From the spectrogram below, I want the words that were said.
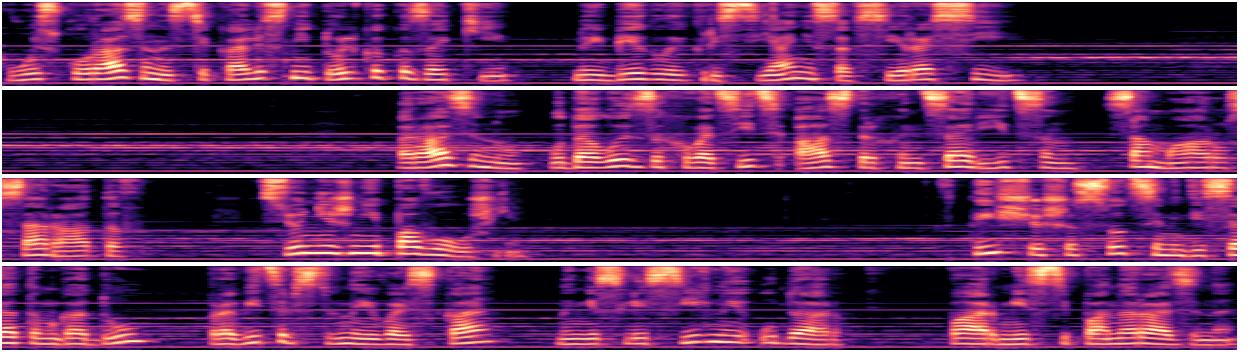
К войску Разина стекались не только казаки, но и беглые крестьяне со всей России – Разину удалось захватить Астрахань, Царицын, Самару, Саратов, все Нижнее Поволжье. В 1670 году правительственные войска нанесли сильный удар по армии Степана Разина.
